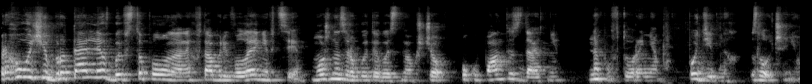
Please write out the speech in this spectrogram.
Враховуючи брутальне вбивство полонених в таборі в Оленівці, можна зробити висновок, що окупанти здатні на повторення подібних злочинів.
